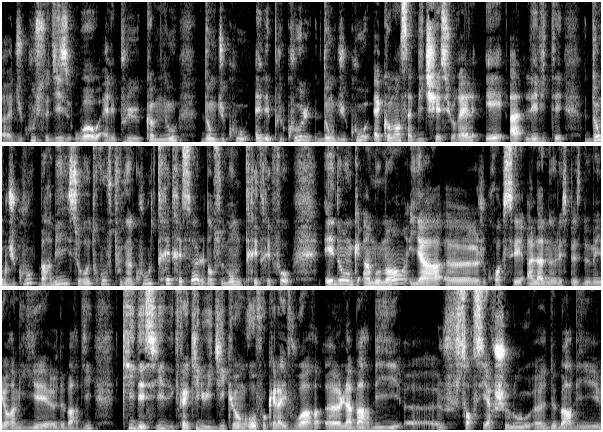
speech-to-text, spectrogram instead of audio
euh, du coup, se disent wow, elle est plus comme nous, donc du coup, elle est plus cool, donc du coup, elle commence à bitcher sur elle et à l'éviter. Donc du coup, Barbie se retrouve tout d'un coup très très seule dans ce monde très très faux. Et donc, un moment, il y a, euh, je crois que c'est Alan, l'espèce de meilleur euh, de Barbie, qui décide, enfin qui lui dit qu'en gros faut qu'elle aille voir euh, la Barbie euh, sorcière chelou de Barbie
